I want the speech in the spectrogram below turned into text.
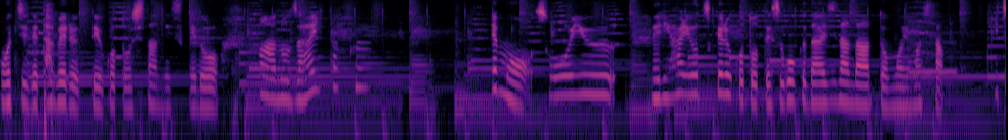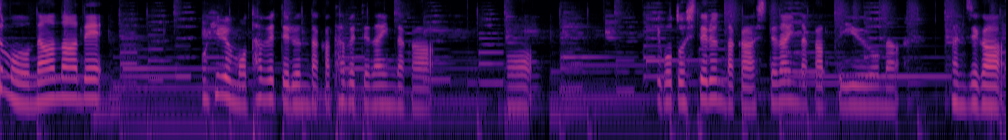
お家で食べるっていうことをしたんですけど、まあ、あの、在宅でもそういうメリハリをつけることってすごく大事だなって思いました。いつもなーなーで、お昼も食べてるんだか食べてないんだか、もう仕事してるんだかしてないんだかっていうような感じが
